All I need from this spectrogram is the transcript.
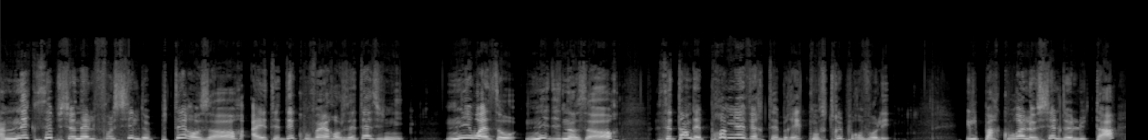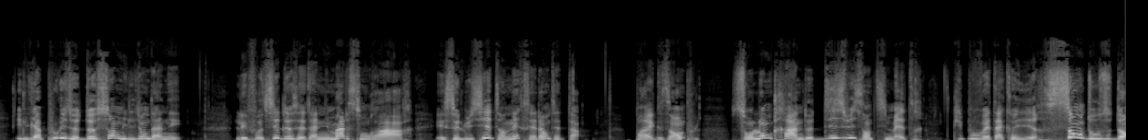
Un exceptionnel fossile de ptérosaure a été découvert aux États-Unis. Ni oiseau ni dinosaure, c'est un des premiers vertébrés construits pour voler. Il parcourait le ciel de l'Utah il y a plus de 200 millions d'années. Les fossiles de cet animal sont rares et celui-ci est en excellent état. Par exemple, son long crâne de 18 cm, qui pouvait accueillir 112 dents,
